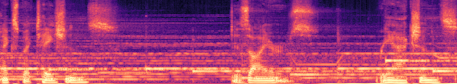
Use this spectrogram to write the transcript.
expectations, desires, reactions,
